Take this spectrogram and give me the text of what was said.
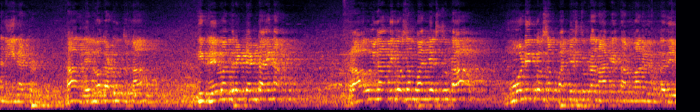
అని ఈయన అంటాడు నా నిల్వకు అడుగుతున్నా ఈ రేవంత్ రెడ్డి అంటే ఆయన రాహుల్ గాంధీ కోసం పనిచేస్తుండా? మోడీ కోసం పనిచేస్తుండా? నాకైతే అనుమానమే ఉన్నది.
